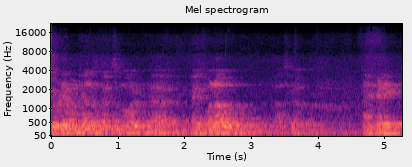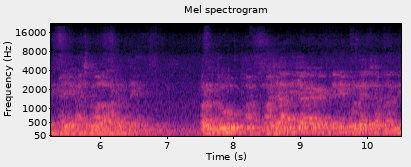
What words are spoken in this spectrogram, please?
एवढ्या मोठ्या लोकांसमोर अं, काही बोलावं असं माझ्याकडे काही असं मला वाटत नाही परंतु आ- माझ्या आधी ज्या काही व्यक्तींनी बोलायच्या होत्या मी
